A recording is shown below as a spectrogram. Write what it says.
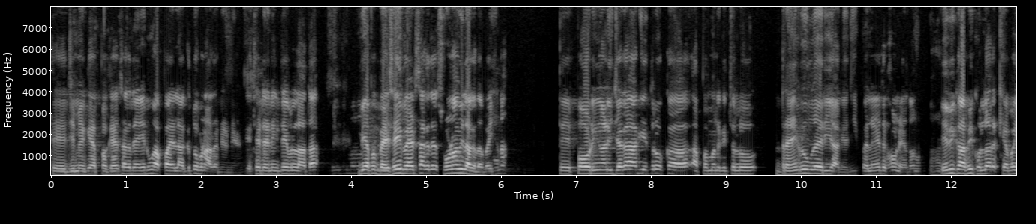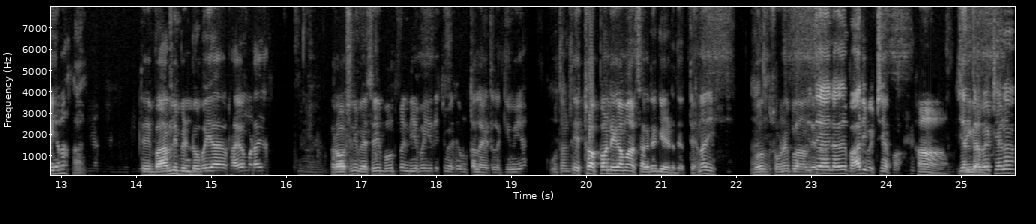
ਤੇ ਜਿਵੇਂ ਕਿ ਆਪਾਂ ਕਹਿ ਸਕਦੇ ਹਾਂ ਇਹਨੂੰ ਆਪਾਂ ਅਲੱਗ ਤੋਂ ਬਣਾ ਦਿੰਦੇ ਹਾਂ। ਇੱਥੇ ਡਾਈਨਿੰਗ ਟੇਬਲ ਲਾਤਾ ਵੀ ਆਪਾਂ ਵੈਸੇ ਹੀ ਬੈਠ ਸਕਦੇ ਸੋਹਣਾ ਵੀ ਲੱਗਦਾ ਬਾਈ ਹਨਾ? ਤੇ ਪੌੜੀਆਂ ਵਾਲੀ ਜਗ੍ਹਾ ਆ ਗਈ ਇਧਰੋਂ ਆਪਾਂ ਮੰਨ ਕੇ ਚੱਲੋ ਡਰਾਇੰਗ ਰੂਮ ਦਾ ਏਰੀਆ ਆ ਗਿਆ ਜੀ ਪਹਿਲਾਂ ਇਹ ਦਿਖਾਉਣੇ ਆ ਤੁਹਾਨੂੰ। ਇਹ ਵੀ ਕਾਫੀ ਖੁੱਲਾ ਰੱਖਿਆ ਬਾਈ ਹਨਾ। ਤੇ ਬਾਹਰਲੀ ਵਿੰਡੋ ਬਾਈ ਆ ਉਠਾਇਓ ਮੜਾ ਜਾ ਰੌਸ਼ਨੀ ਵੈਸੇ ਹੀ ਬਹੁਤ ਪੈਂਦੀ ਹੈ ਬਾਈ ਇਹਦੇ ਚ ਵੈਸੇ ਹੁਣ ਤਾਂ ਲਾਈਟ ਲੱਗੀ ਹੋਈ ਆ। ਉਹ ਤਾਂ ਇੱਥੋਂ ਆਪਾਂ ਨਿਗਾਹ ਮਾਰ ਸਕਦੇ ਹਾਂ ਗੇਟ ਦੇ ਉੱਤੇ ਹਨਾ ਜੀ? ਬਹੁਤ ਸੋਹਣੇ ਪਲਾਨ ਦੇ ਤੇ ਐਂ ਲੱਗਦਾ ਬਾਹਰ ਹੀ ਬੈਠੇ ਆਪਾਂ। ਹਾਂ ਜੇ ਅੰਦਰ। ਬੈਠੇ ਨਾ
